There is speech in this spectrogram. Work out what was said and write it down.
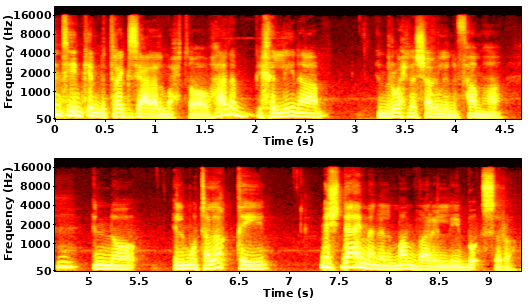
أنت يمكن بتركزي على المحتوى وهذا بيخلينا نروح لشغلة نفهمها. إنه المتلقي مش دائما المنظر اللي بؤسره.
